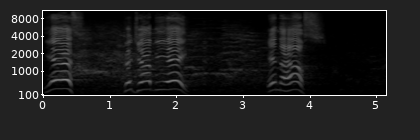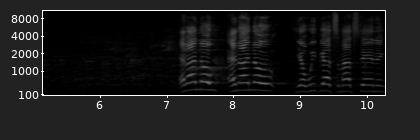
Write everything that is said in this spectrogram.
Yes, good job, VA, in the House. And I know, and I know, you know, we've got some outstanding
